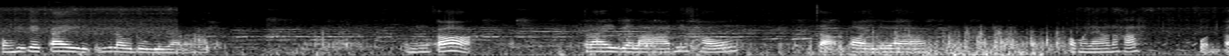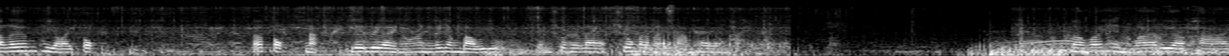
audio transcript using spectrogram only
ตรงที่ใกล้ๆที่เราดูเรือนะคะอันนี้ก็ใกล้เวลาที่เขาจะปล่อยเรือออกมาแล้วนะคะ ฝนก็เริ่มทยอยตก ก็ตกหนักเรื่อยๆเนาะ อันนี้ก็ยังเบาอยู่เป็นช่วงแรกๆช่วงประมาณสามโมงค่ะ เราก็เห็นว่าเรือพาย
